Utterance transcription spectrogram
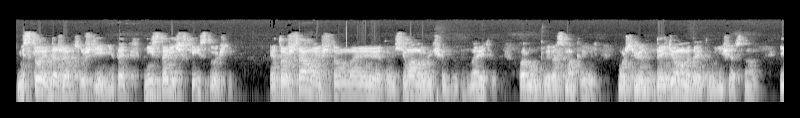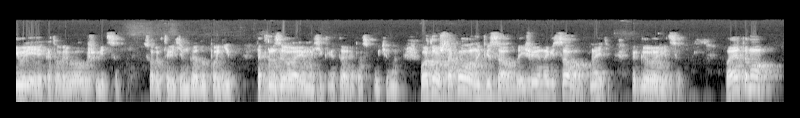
не стоит даже обсуждения. Это не исторический источник. Это то же самое, что мы этого Симоновича будем, знаете, под лупой рассматривать. Может, дойдем мы до этого несчастного еврея, который в Аушвице в 43 году погиб, так называемый секретарь Распутина. Вот тоже такого написал, да еще и нарисовал, знаете, как говорится. Поэтому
